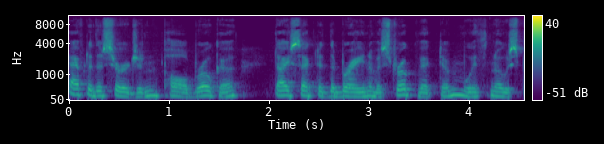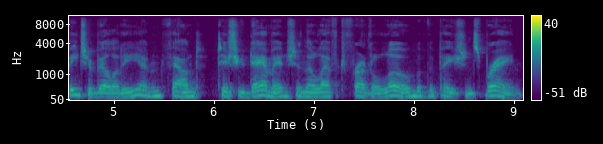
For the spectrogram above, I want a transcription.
after the surgeon Paul Broca dissected the brain of a stroke victim with no speech ability and found tissue damage in the left frontal lobe of the patient's brain.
